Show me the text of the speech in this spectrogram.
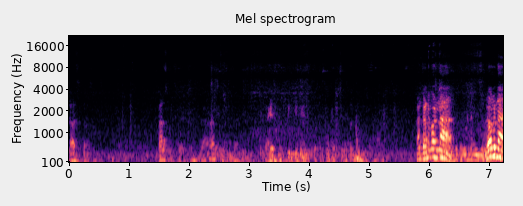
காசு காசு காசு. ஆ தனபண்ணா லோகண்ணா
